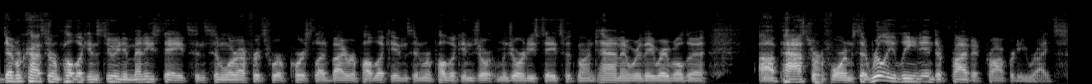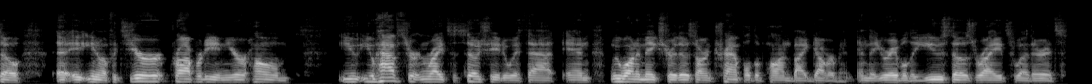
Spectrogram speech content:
Democrats and Republicans doing in many states, and similar efforts were, of course, led by Republicans in Republican majority states with Montana, where they were able to uh, pass reforms that really lean into private property rights. So, uh, you know, if it's your property and your home, you you have certain rights associated with that, and we want to make sure those aren't trampled upon by government, and that you're able to use those rights, whether it's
